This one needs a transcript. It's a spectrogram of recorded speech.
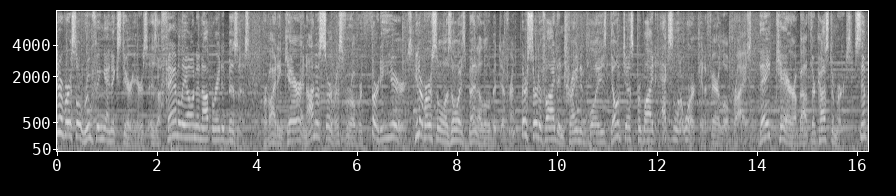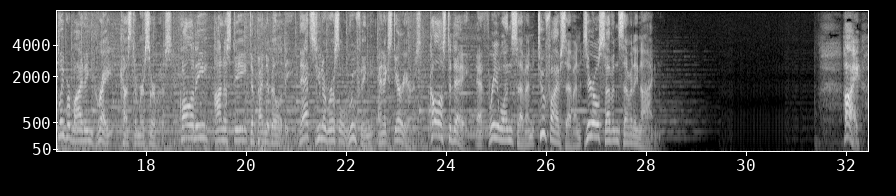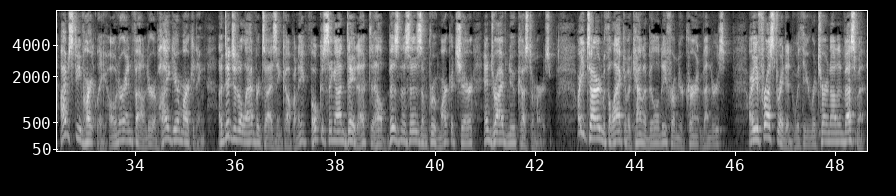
Universal Roofing and Exteriors is a family owned and operated business, providing care and honest service for over 30 years. Universal has always been a little bit different. Their certified and trained employees don't just provide excellent work at a fair low price, they care about their customers, simply providing great customer service. Quality, honesty, dependability. That's Universal Roofing and Exteriors. Call us today at 317 257 0779. Hi, I'm Steve Hartley, owner and founder of High Gear Marketing, a digital advertising company focusing on data to help businesses improve market share and drive new customers. Are you tired with the lack of accountability from your current vendors? Are you frustrated with your return on investment?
